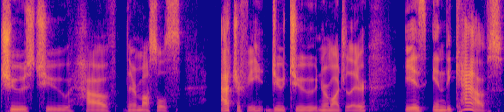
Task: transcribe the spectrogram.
choose to have their muscles atrophy due to neuromodulator is in the calves.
